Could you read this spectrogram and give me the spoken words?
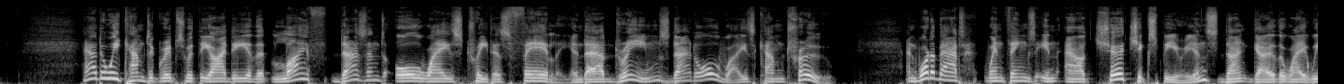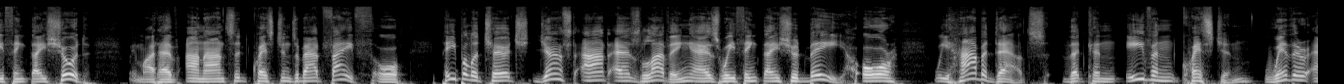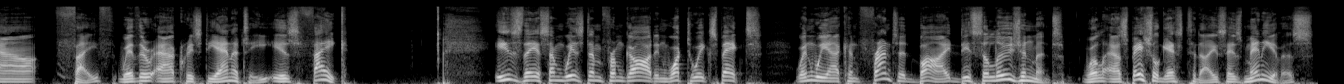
How do we come to grips with the idea that life doesn't always treat us fairly and our dreams don't always come true? And what about when things in our church experience don't go the way we think they should? We might have unanswered questions about faith, or people at church just aren't as loving as we think they should be, or we harbour doubts that can even question whether our faith, whether our Christianity is fake. Is there some wisdom from God in what to expect when we are confronted by disillusionment? Well, our special guest today says many of us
